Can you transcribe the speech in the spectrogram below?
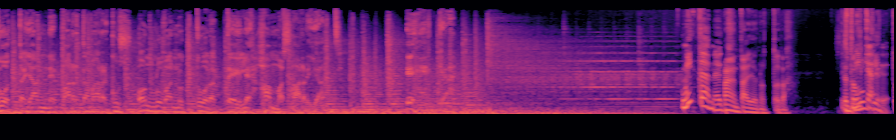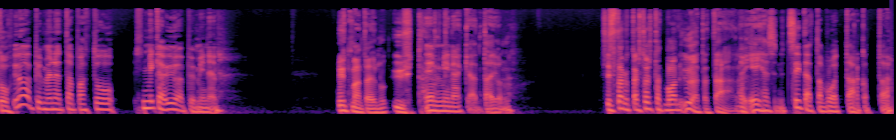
Tuottajanne Parta Markus on luvannut tuoda teille hammasharjat. Ehkä. mitä nyt? Mä en tajunnut tota. Siis mikä lukittu. yöpyminen tapahtuu, siis mikä yöpyminen? Nyt mä en tajunnut yhtään. En minäkään tajunnut. Siis tarkoittaako toista, että me ollaan yötä täällä? No eihän se nyt sitä voi tarkoittaa.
